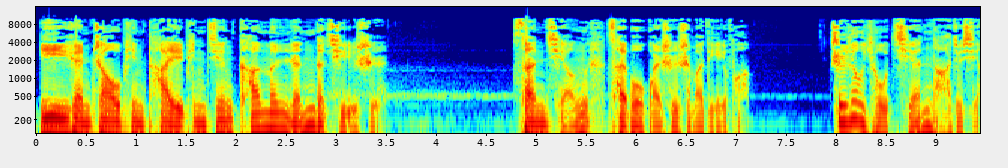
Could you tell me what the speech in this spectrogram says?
医院招聘太平间看门人的启事。三强才不管是什么地方，只要有钱拿就行。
